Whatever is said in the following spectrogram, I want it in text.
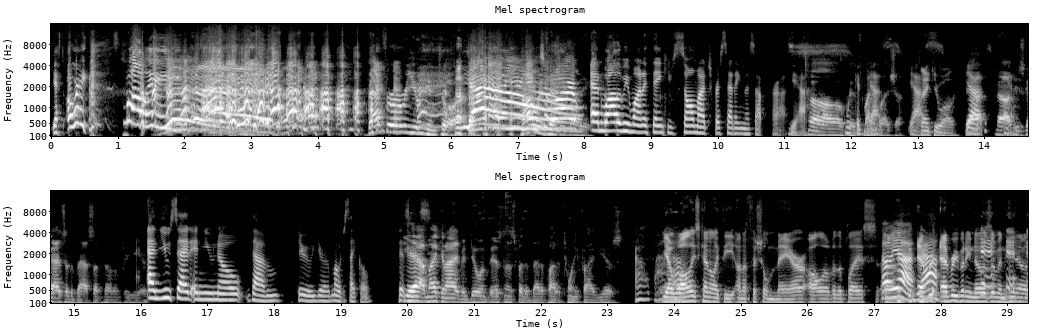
yes. Oh, right. Wally. Back for a reunion tour. Back How reunion is tour. everybody? And Wally, we want to thank you so much for setting this up for us. Yeah. Oh, Wicked, it's my Yes. pleasure. Yes. Thank you, Wally. Yes. No, Yeah. these guys are the best. I've known them for years. And you said, and you know them through your motorcycle business. yeah, Mike and I have been doing business for the better part of 25 years. Oh, wow. Yeah, Wally's kind of like the unofficial mayor all over the place. Oh, um, yeah, every- yeah. Everybody knows him, and he knows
